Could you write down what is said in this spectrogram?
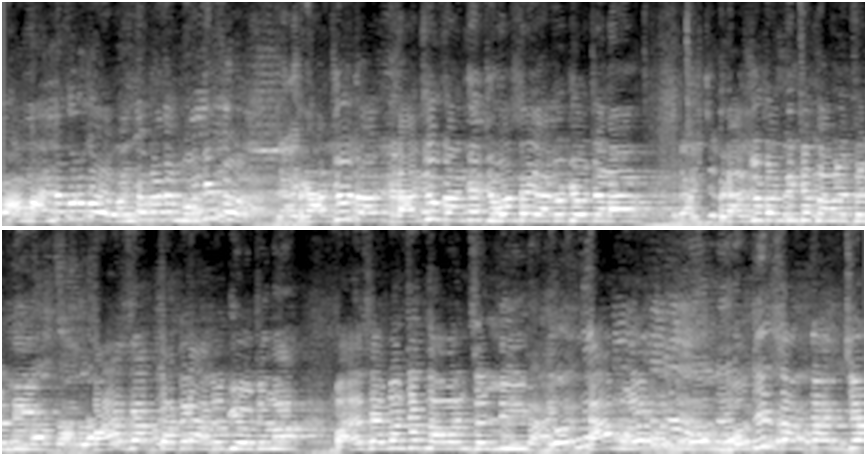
हा मान्य करू काय पंतप्रधान मोदींचं राजीव राजीव गांधी जीवनदायी आरोग्य योजना. राजीव गांधींच्याच नावाने चालली. बाळासाहेब ठाकरे आरोग्य योजना बाळासाहेबांच्याच नावाने चालली. त्यामुळे मोदी सरकारच्या.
